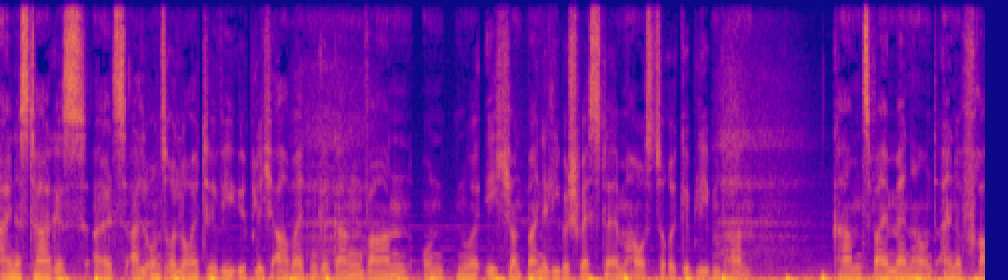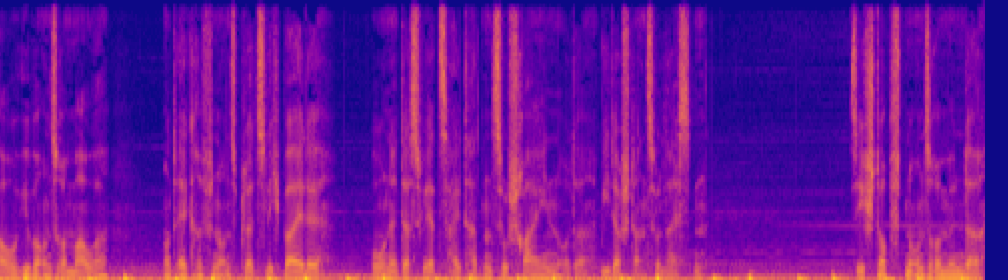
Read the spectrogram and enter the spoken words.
Eines Tages, als all unsere Leute wie üblich arbeiten gegangen waren und nur ich und meine liebe Schwester im Haus zurückgeblieben waren, kamen zwei Männer und eine Frau über unsere Mauer und ergriffen uns plötzlich beide, ohne dass wir Zeit hatten zu schreien oder Widerstand zu leisten. Sie stopften unsere Münder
